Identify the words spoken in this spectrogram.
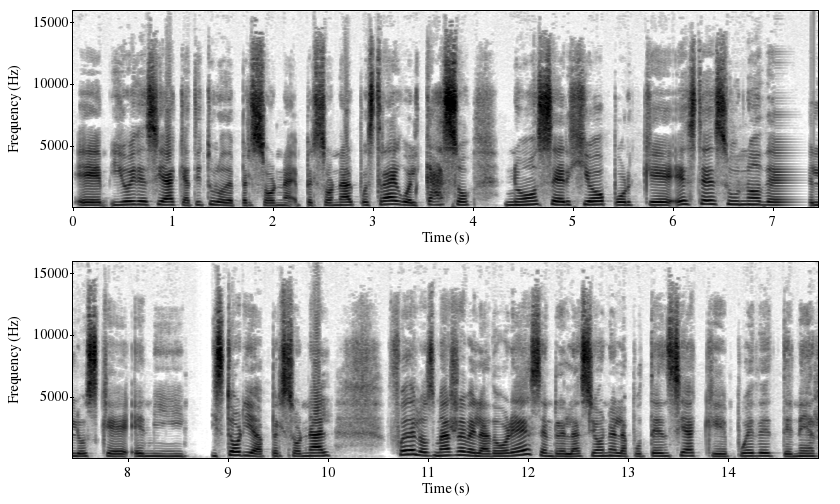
eh, y hoy decía que a título de persona, personal, pues traigo el caso, ¿no, Sergio? Porque este es uno de los que en mi historia personal fue de los más reveladores en relación a la potencia que puede tener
